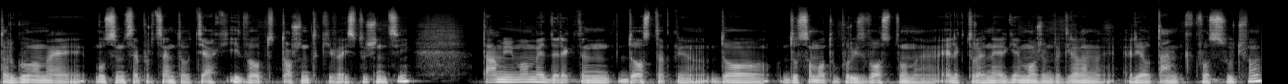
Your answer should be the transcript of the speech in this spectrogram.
търгуваме, 80% от тях идва от точно такива източници. Там имаме директен достъп до, до самото производство на електроенергия. Можем да гледаме реал-тайм какво се случва.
